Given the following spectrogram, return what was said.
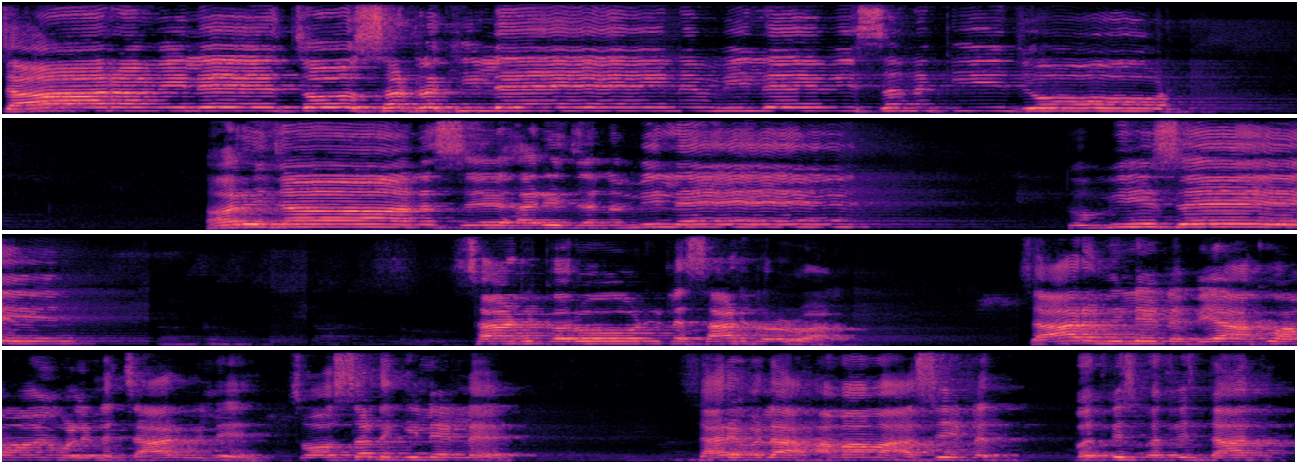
ચાર મિલે ચોસઠ ખીલે ને મિલે વિસન કી જોડ હરિજન સે હરિજન મિલે તો વીસે સાઠ કરોડ એટલે સાઠ કરોડ વાળા ચાર મિલે એટલે બે આંખો હામામે મળે એટલે ચાર મિલે ચોસઠ કિલે એટલે ચારે પેલા હામામાં હસી એટલે બત્રીસ બત્રીસ દાંત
